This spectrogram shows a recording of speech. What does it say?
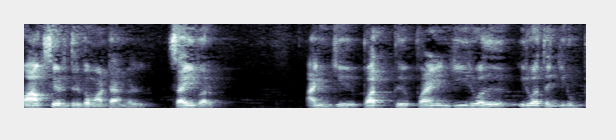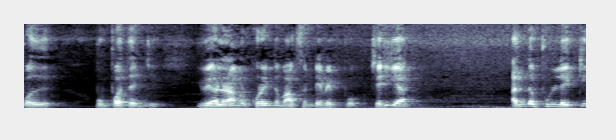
மார்க்ஸ் எடுத்திருக்க மாட்டாங்கள். சைபர் அஞ்சு பத்து பதினஞ்சு இருபது இருபத்தஞ்சி முப்பது முப்பத்தஞ்சு. இவைகளை நாங்கள் குறைந்த மார்க்ஸ் என்றே வைப்போம். சரியா? அந்த பிள்ளைக்கு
